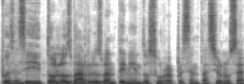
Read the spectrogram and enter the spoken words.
pues así todos los barrios van teniendo su representación, o sea,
